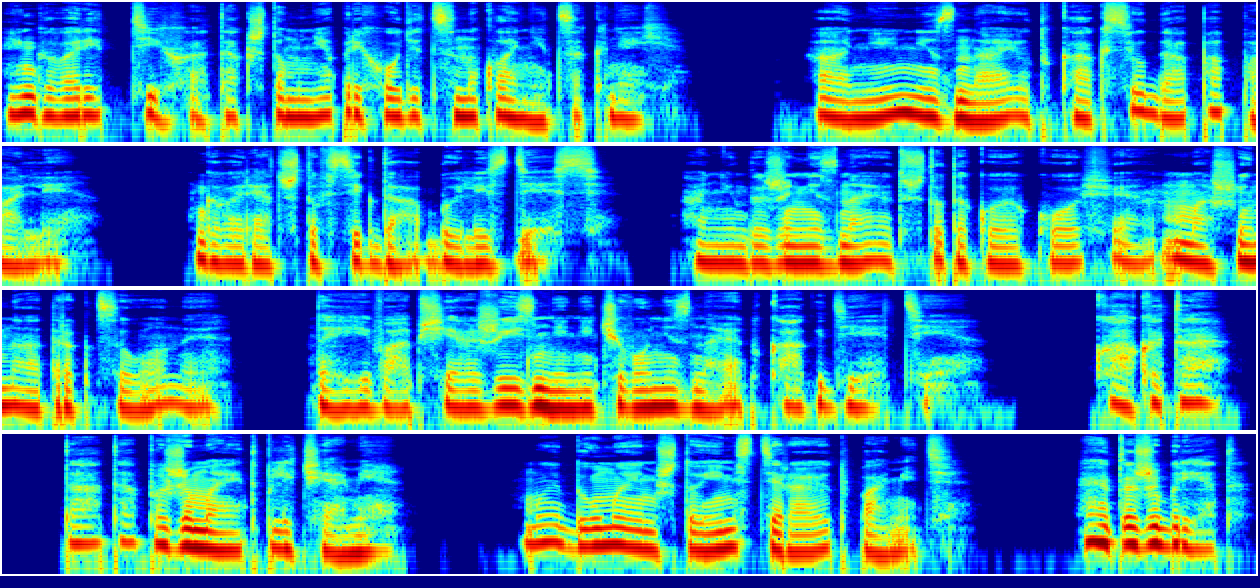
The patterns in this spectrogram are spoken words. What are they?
и говорит тихо, так что мне приходится наклониться к ней. Они не знают, как сюда попали. Говорят, что всегда были здесь. Они даже не знают, что такое кофе, машина, аттракционы. Да и вообще о жизни ничего не знают, как дети. «Как это?» Тата пожимает плечами. Мы думаем, что им стирают память. Это же бред.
